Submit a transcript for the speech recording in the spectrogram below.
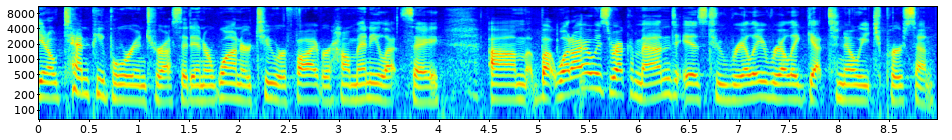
you know 10 people we're interested in or one or two or five or how many let's say. Um, but what I always recommend is to really really get to know each person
